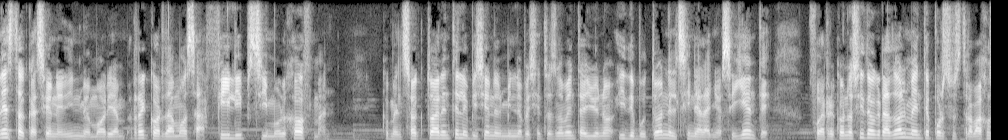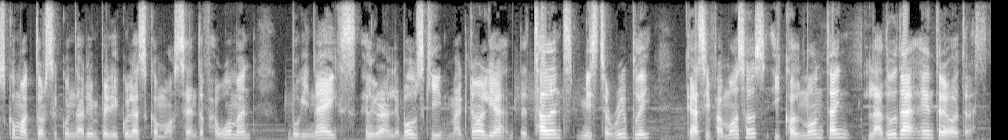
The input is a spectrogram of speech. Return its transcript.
En esta ocasión en In Memoriam recordamos a Philip Seymour Hoffman. Comenzó a actuar en televisión en 1991 y debutó en el cine al año siguiente. Fue reconocido gradualmente por sus trabajos como actor secundario en películas como Scent of a Woman, Boogie Nights, El Gran Lebowski, Magnolia, The Talent, Mr. Ripley, Casi Famosos y Cold Mountain, La Duda, entre otras.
